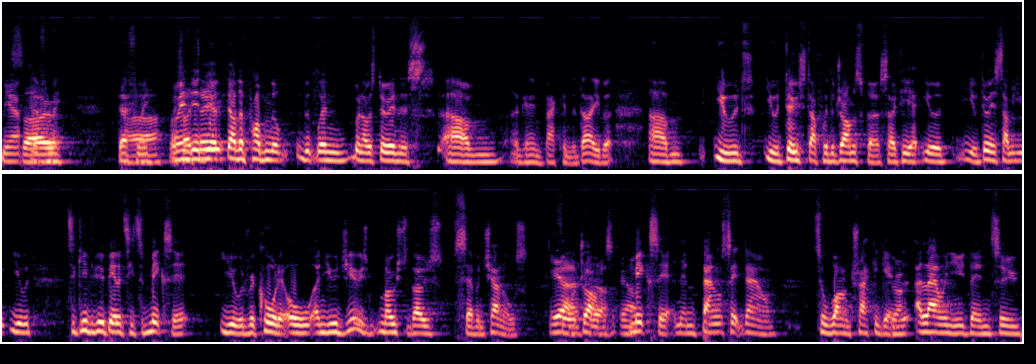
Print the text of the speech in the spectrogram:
Yeah, So, definitely. Definitely. uh, I mean, I the, the, the other problem that, that when, when I was doing this, um, again, back in the day, but um, you, would, you would do stuff with the drums first. So if you, you, were, you were doing something, you, you would, to give you the ability to mix it, you would record it all and you'd use most of those seven channels Yeah, for drums, sure, yeah. mix it and then bounce it down to one track again, Right. allowing you then to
